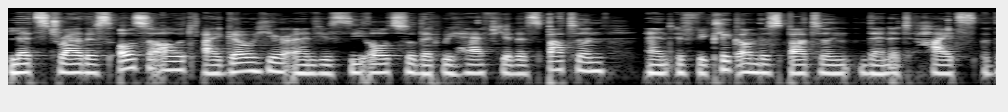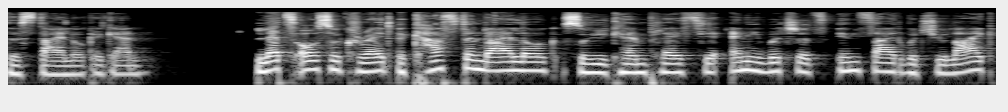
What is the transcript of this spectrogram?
Let's try this also out. I go here and you see also that we have here this button and if we click on this button then it hides this dialog again. Let's also create a custom dialog so you can place here any widgets inside which you like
